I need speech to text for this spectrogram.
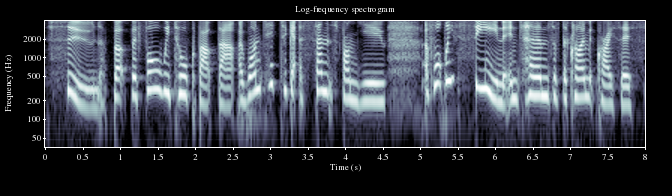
soon. But before we talk about that, I wanted to get a sense from you of what we've seen in terms of the climate crisis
